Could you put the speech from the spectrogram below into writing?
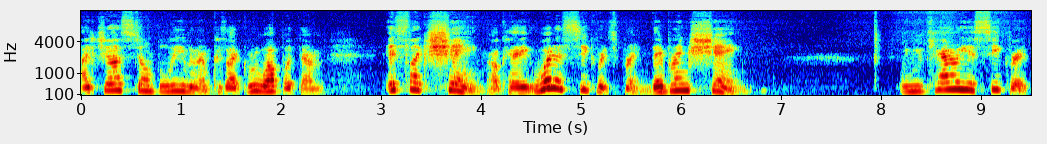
I just don't believe in them because I grew up with them. It's like shame, okay? What does secrets bring? They bring shame. When you carry a secret,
